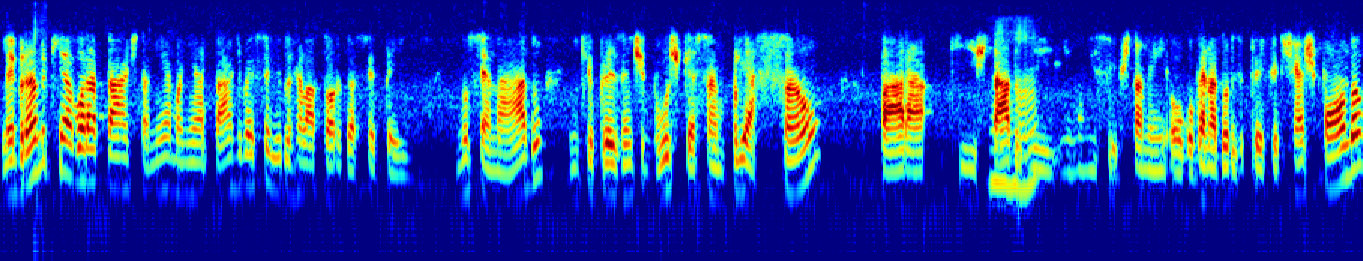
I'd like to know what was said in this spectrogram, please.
Lembrando que agora à tarde, também amanhã à tarde, vai sair o relatório da CPI no Senado, em que o presidente busca essa ampliação para que estados uhum. e, e municípios também, ou governadores e prefeitos respondam,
